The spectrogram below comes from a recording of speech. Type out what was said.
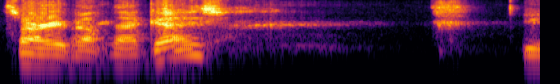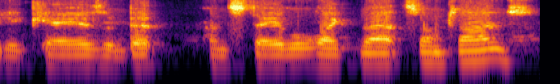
sorry about that, guys. UDK is a bit unstable like that sometimes.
